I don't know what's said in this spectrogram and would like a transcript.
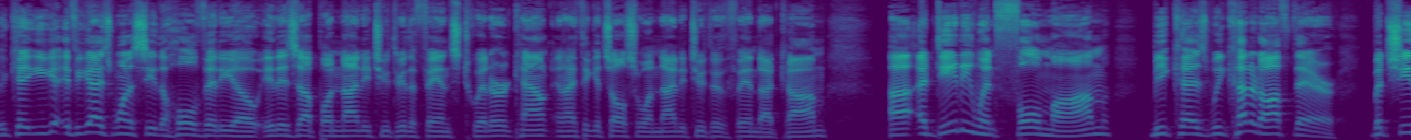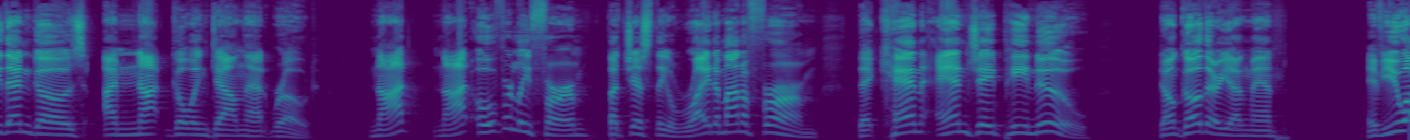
Okay, you, if you guys want to see the whole video, it is up on 923 The Fan's Twitter account, and I think it's also on 923thefan.com. Uh, Aditi went full mom because we cut it off there, but she then goes, "I'm not going down that road." Not not overly firm, but just the right amount of firm that Ken and JP knew. Don't go there, young man. If you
